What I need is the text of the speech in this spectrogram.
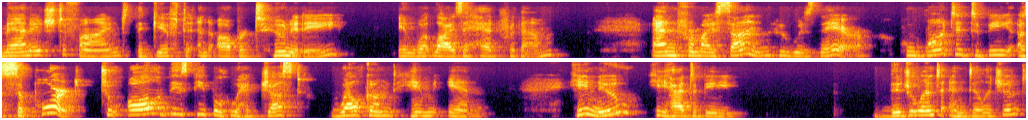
manage to find the gift and opportunity in what lies ahead for them. And for my son, who was there, who wanted to be a support to all of these people who had just welcomed him in. He knew he had to be vigilant and diligent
